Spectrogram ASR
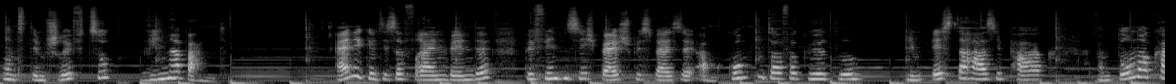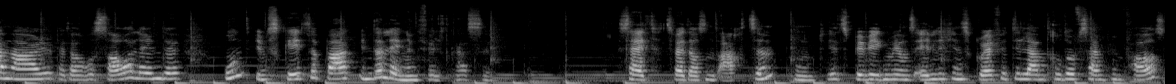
und dem Schriftzug Wiener Wand. Einige dieser freien Wände befinden sich beispielsweise am Gumpendorfer Gürtel, im Esterhazy Park, am Donaukanal bei der Rosauerlände und im Skaterpark in der Längenfeldgasse. Seit 2018, und jetzt bewegen wir uns endlich ins Graffiti-Land Rudolfsheim 5 Haus,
